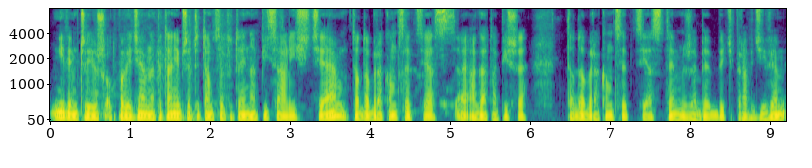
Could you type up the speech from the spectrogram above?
nie wiem, czy już odpowiedziałem na pytanie, przeczytam, co tutaj napisaliście. To dobra koncepcja, Agata pisze, to dobra koncepcja z tym, żeby być prawdziwym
